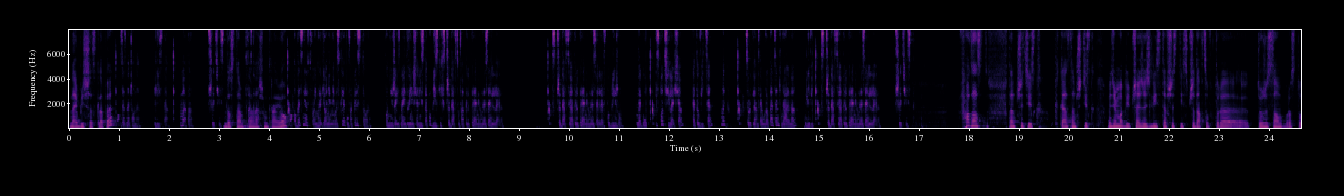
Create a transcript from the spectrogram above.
najbliższe sklepy Zaznaczone. Lista. Mapa. Przycisk. dostępne Dwa dwa. naszym kraju. Obecnie w Twoim regionie nie ma sklepów Apple Store. Poniżej znajduje się lista pobliskich sprzedawców Apple Premium Reseller. Sprzedawcy Apple Premium Reseller w pobliżu. Nagłów. Spod Silesia, Katowice, Mek. Surplant Europa Centralna, Lwiw. Sprzedawcy Apple Premium Reseller. Przycisk. Wchodząc w ten przycisk, klikając ten przycisk, będziemy mogli przejrzeć listę wszystkich sprzedawców, które, którzy są po prostu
